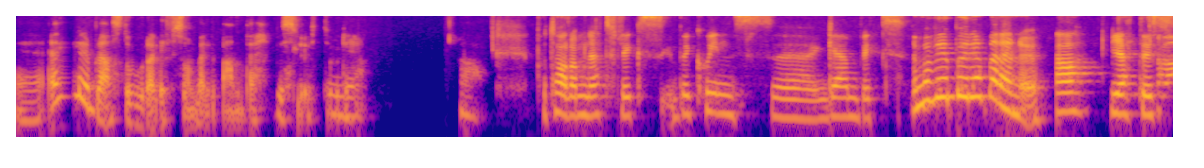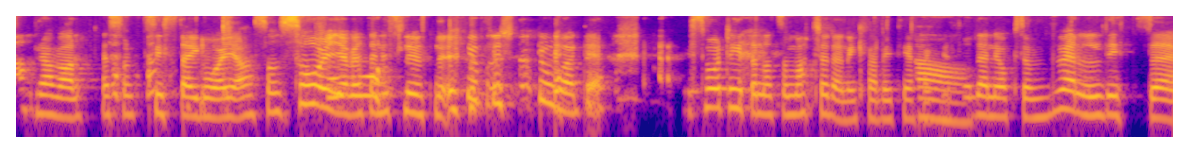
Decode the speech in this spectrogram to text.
Eh, eller ibland stora livsomvälvande beslut. Mm. Det. Ja. På tal om Netflix, The Queens uh, Gambit. Ja, men vi har börjat med den nu. Ja, jättes. Ja. Bra val. Jag såg sista igår. Ja. Som sorg över att den är slut nu. Jag förstår det. Det är svårt att hitta något som matchar den i kvalitet faktiskt. Och den är också väldigt eh,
